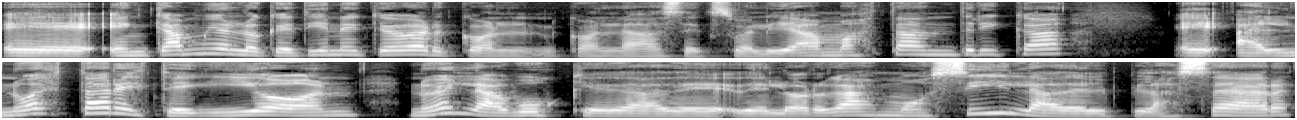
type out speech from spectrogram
Eh, en cambio, en lo que tiene que ver con, la sexualidad más tántrica, eh, al no estar este guion, no es la búsqueda del orgasmo, sí la del placer,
